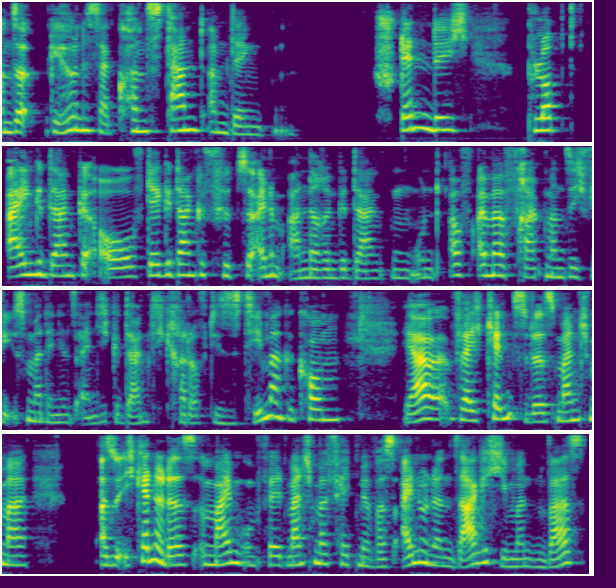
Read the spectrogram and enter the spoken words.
unser Gehirn ist ja konstant am Denken. Ständig ploppt ein Gedanke auf, der Gedanke führt zu einem anderen Gedanken und auf einmal fragt man sich, wie ist man denn jetzt eigentlich gedanklich gerade auf dieses Thema gekommen? Ja, vielleicht kennst du das manchmal, also ich kenne das in meinem Umfeld, manchmal fällt mir was ein und dann sage ich jemandem was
